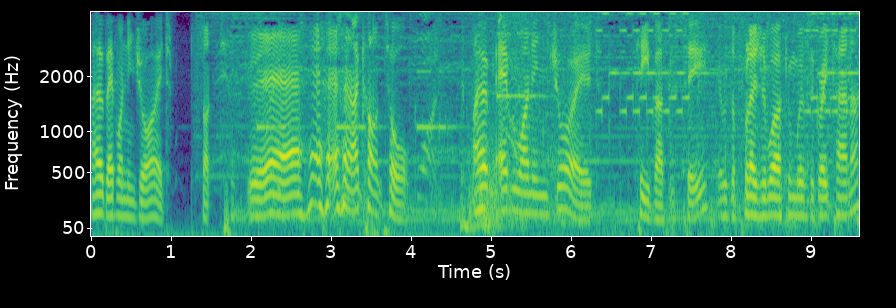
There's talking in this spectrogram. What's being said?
Yeah. I hope everyone enjoyed. Yeah, I can't talk. I hope everyone enjoyed T versus T. It was a pleasure working with the great Tanner.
